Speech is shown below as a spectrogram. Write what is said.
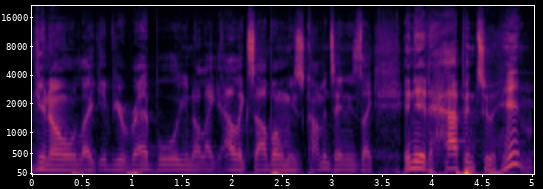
you know, like if you're Red Bull, you know, like Alex Albon, he's commentating, he's like, and it happened to him.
